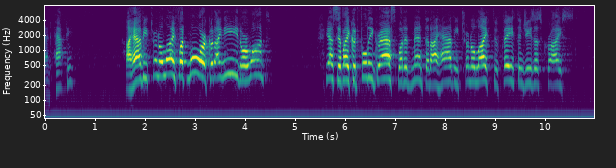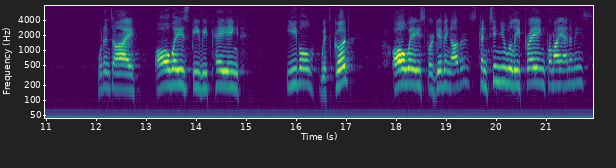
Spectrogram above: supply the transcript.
and happy? I have eternal life. What more could I need or want? Yes, if I could fully grasp what it meant that I have eternal life through faith in Jesus Christ, wouldn't I always be repaying evil with good, always forgiving others, continually praying for my enemies?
